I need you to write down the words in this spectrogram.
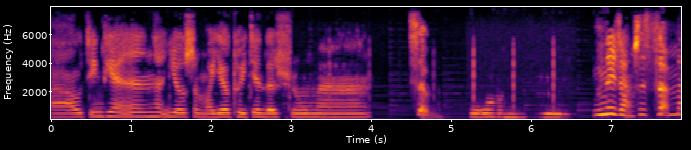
好，今天有什么要推荐的书吗？什么？我忘了名字。那种是什么？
